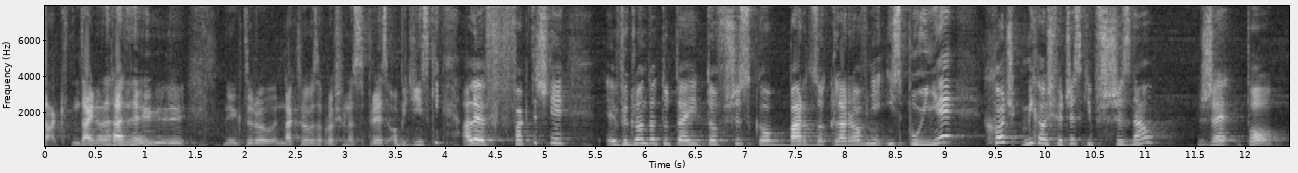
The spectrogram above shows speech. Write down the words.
Tak, tajną naradę, y, y, którą, na którą zaprosił nas prezes Obidziński, ale faktycznie y, wygląda tutaj to wszystko bardzo klarownie i spójnie, choć Michał Świerczewski przyznał, że po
